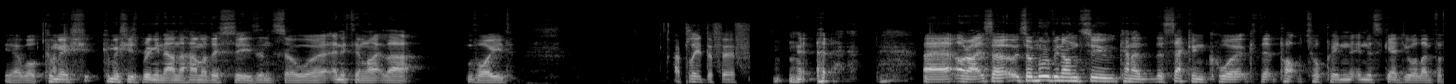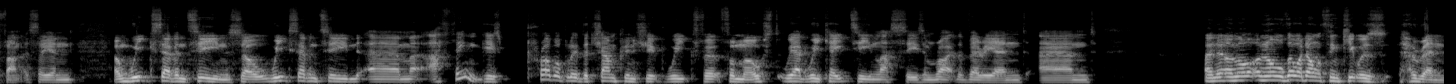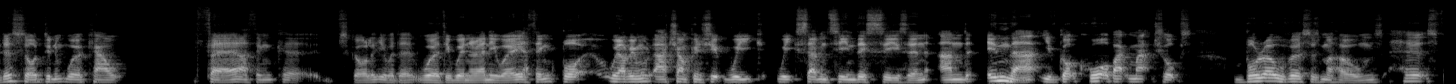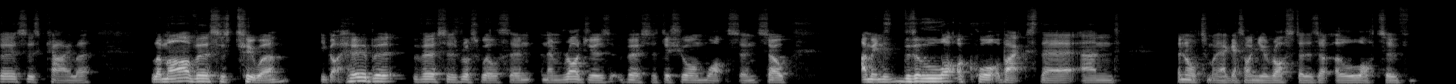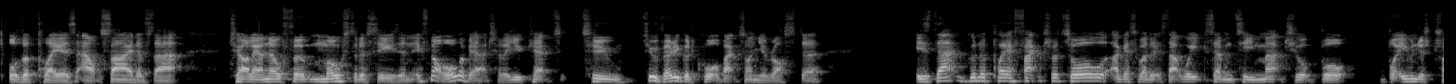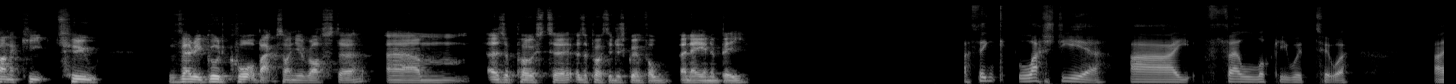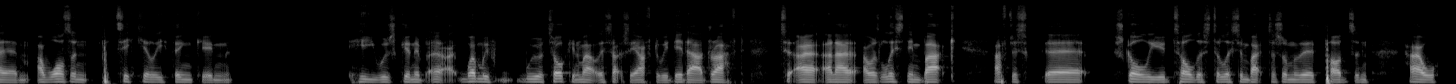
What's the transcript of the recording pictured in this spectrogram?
Yeah, well, Commish Commish is bringing down the hammer this season, so uh, anything like that, void. I played the fifth. Uh, all right, so so moving on to kind of the second quirk that popped up in in the schedule then for fantasy and and week 17. So week 17, um, I think is probably the championship week for for most. We had week 18 last season, right at the very end, and and and, and although I don't think it was horrendous or didn't work out fair, I think uh, you were the worthy winner anyway. I think, but we're having our championship week, week 17 this season, and in that you've got quarterback matchups: Burrow versus Mahomes, Hurts versus Kyler. Lamar versus Tua, you got Herbert versus Russ Wilson, and then Rodgers versus Deshaun Watson. So, I mean, there's a lot of quarterbacks there, and and ultimately, I guess on your roster, there's a, a lot of other players outside of that. Charlie, I know for most of the season, if not all of it, actually, you kept two two very good quarterbacks on your roster. Is that going to play a factor at all? I guess whether it's that Week 17 matchup, but but even just trying to keep two very good quarterbacks on your roster, um, as opposed to as opposed to just going for an A and a B. I think last year I fell lucky with Tua. Um, I wasn't particularly thinking he was going to. Uh, when we we were talking about this actually after we did our draft, to, uh, and I, I was listening back after uh, Scully had told us to listen back to some of the pods and how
